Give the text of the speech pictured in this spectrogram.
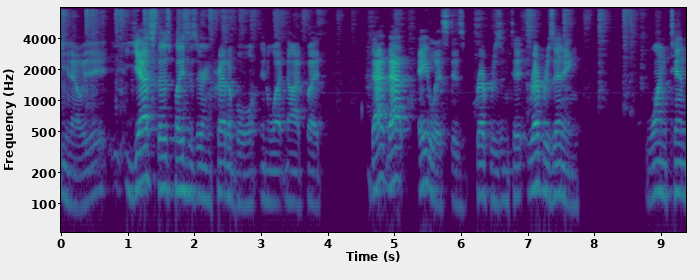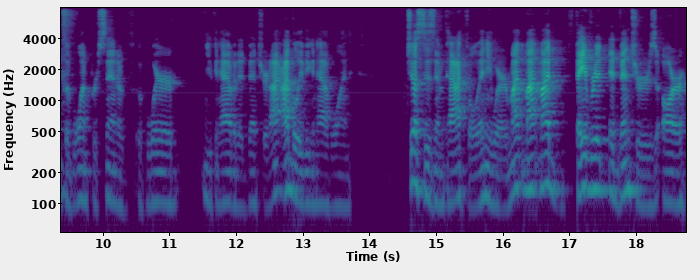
you know, it, yes, those places are incredible and whatnot, but that that A list is represent representing one tenth of one percent of, of where you can have an adventure, and I, I, believe you can have one just as impactful anywhere. My, my my favorite adventures are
